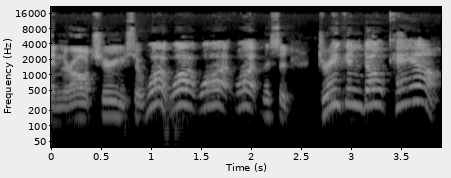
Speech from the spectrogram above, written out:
and they're all cheering. You said, What, what, what, what? And they said, Drinking don't count.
